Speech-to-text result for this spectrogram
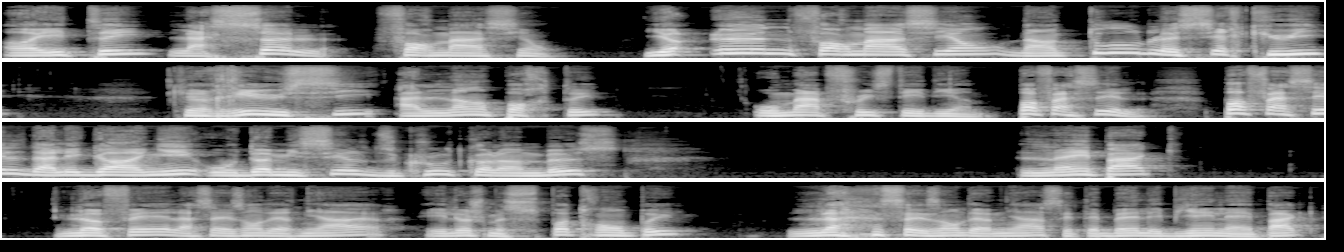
a été la seule formation il y a une formation dans tout le circuit qui a réussi à l'emporter au Map Free Stadium. Pas facile. Pas facile d'aller gagner au domicile du Crew de Columbus. L'impact l'a fait la saison dernière. Et là, je ne me suis pas trompé. La saison dernière, c'était bel et bien l'impact.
